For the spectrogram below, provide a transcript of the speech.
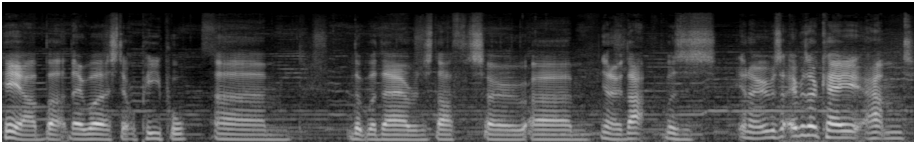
here, but there were still people um, that were there and stuff. So, um, you know, that was, you know, it was it was okay. It happened.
